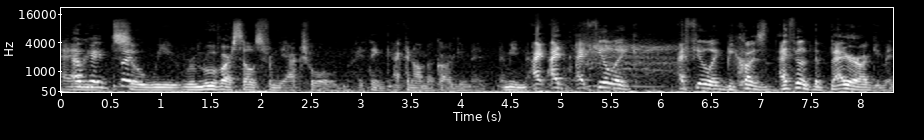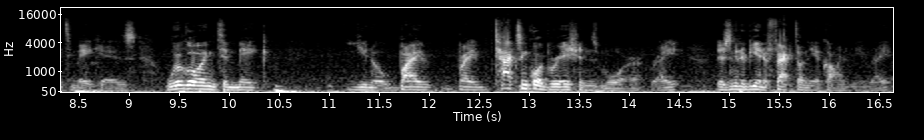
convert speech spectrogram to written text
And okay, but so we remove ourselves from the actual, I think, economic argument. I mean, I, I, I feel like, I feel like because I feel like the better argument to make is we're going to make, you know, by by taxing corporations more, right? There's going to be an effect on the economy, right?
